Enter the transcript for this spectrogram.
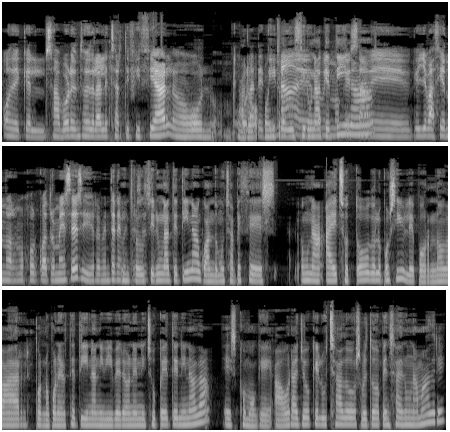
O de que el sabor dentro de la leche artificial o, la tetina introducir una tetina que, que, lleva haciendo a lo mejor cuatro meses y de repente le introducir una tetina cuando muchas veces una ha hecho todo lo posible por no dar, por no poner tetina ni biberones ni chupete ni nada, es como que ahora yo que he luchado sobre todo a pensar en una madre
